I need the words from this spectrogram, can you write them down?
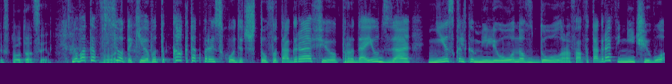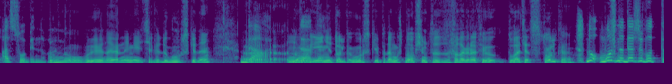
эксплуатации. Ну вот, все-таки, вот как так происходит, что фотографию продают за несколько миллионов долларов, а фотографии ничего особенного? Ну, вы, наверное, имеете в виду Гурский, да? Да, Э, Ну, да, и да. не только Гурский, потому что, ну, в общем-то, за фотографию платят столько, Ну, можно даже вот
